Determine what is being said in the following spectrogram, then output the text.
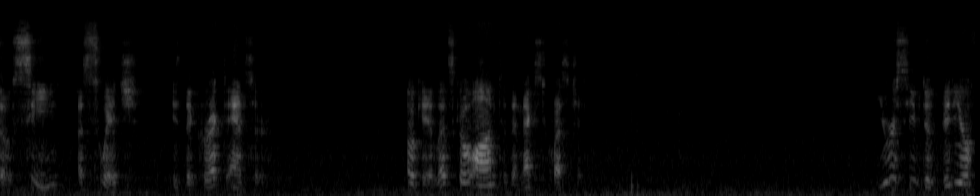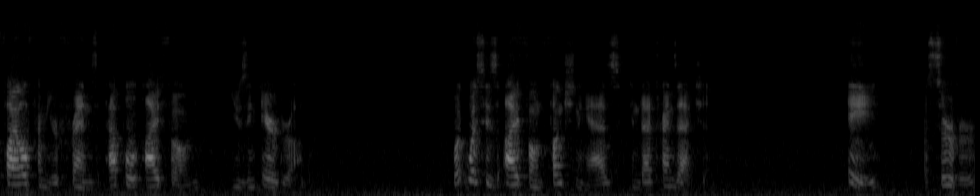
So C, a switch, is the correct answer. Okay, let's go on to the next question. You received a video file from your friend's Apple iPhone AirDrop. What was his iPhone functioning as in that transaction? A, a server,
